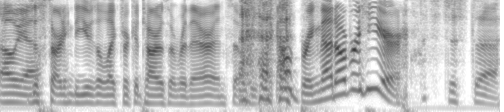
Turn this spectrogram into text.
Oh yeah. just starting to use electric guitars over there, and so he's like, "I'll bring that over here." Let's just uh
